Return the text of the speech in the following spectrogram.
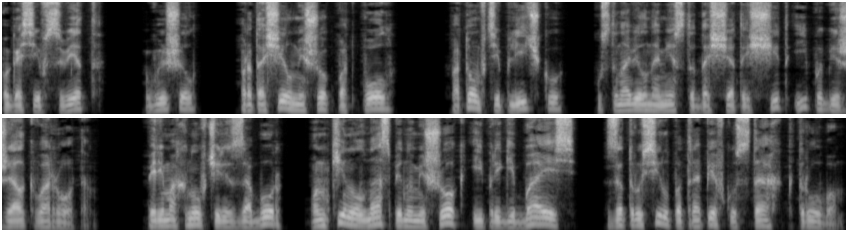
Погасив свет, вышел, протащил мешок под пол, потом в тепличку, установил на место дощатый щит и побежал к воротам. Перемахнув через забор, он кинул на спину мешок и, пригибаясь, затрусил по тропе в кустах к трубам.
